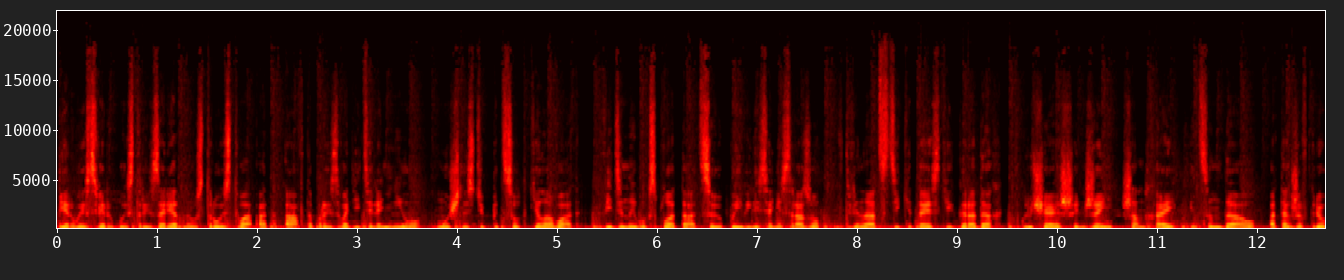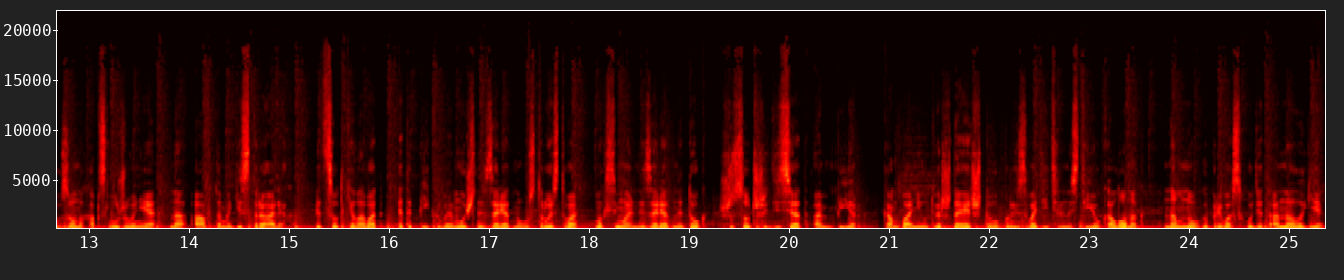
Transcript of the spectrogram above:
Первые сверхбыстрые зарядные устройства от автопроизводителя NIO мощностью 500 кВт введены в эксплуатацию. Появились они сразу в 12 китайских городах, включая Шэньчжэнь, Шанхай и Циндао, а также в трех зонах обслуживания на автомагистралях. 500 кВт — это пиковая мощность зарядного устройства, максимальный зарядный ток 660 ампер. Компания утверждает, что производительность ее колонок намного превосходит аналоги,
